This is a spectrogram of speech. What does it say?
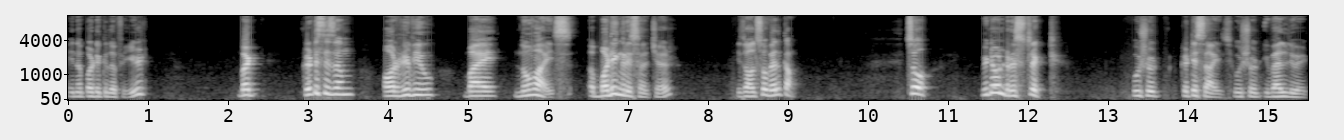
in a particular field, but criticism or review by novice, a budding researcher is also welcome. So, we do not restrict who should criticize, who should evaluate,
